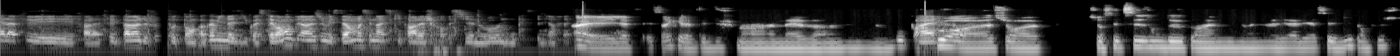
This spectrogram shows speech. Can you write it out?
elle a fait, enfin, elle a fait pas mal de choses au temps, comme il l'a dit, quoi. C'était vraiment bien résumé. C'était vraiment le scénariste qui parlait, je crois, aussi à nouveau, donc c'était bien fait. Ouais, c'est vrai qu'elle a fait du chemin, Maeve, un beau parcours euh, sur, euh, sur cette saison 2 quand même. Elle est allée assez vite en plus,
